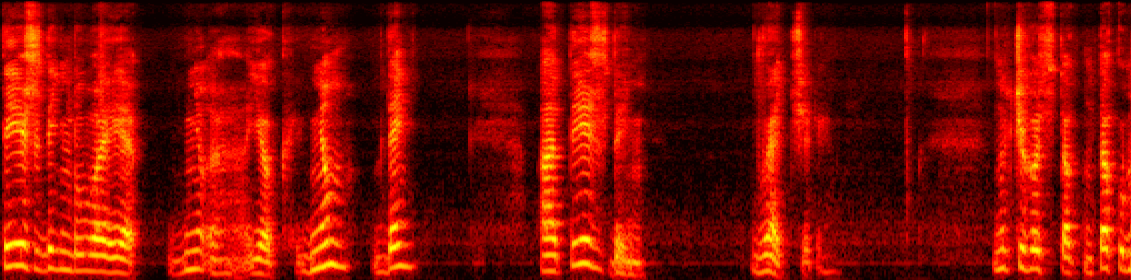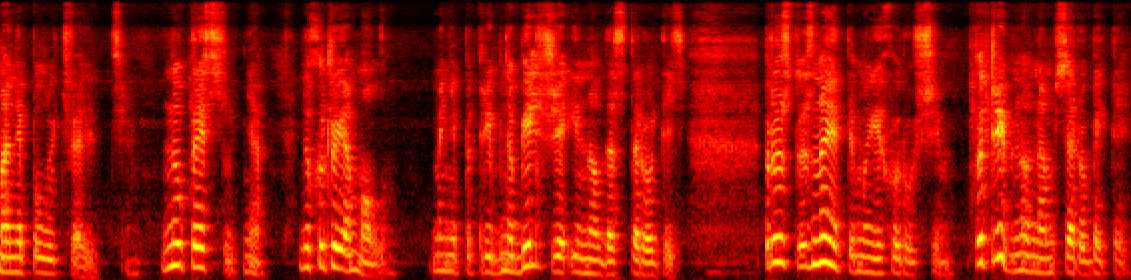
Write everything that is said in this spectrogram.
тиждень буває дню, е, як, днем в день, а тиждень ввечері. Ну, чогось так, так у мене виходить. Ну, присутня. Ну, ходжу я мало. Мені потрібно більше і треба старатись. Просто, знаєте, мої хороші, потрібно нам все робити.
